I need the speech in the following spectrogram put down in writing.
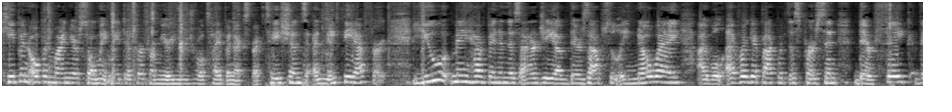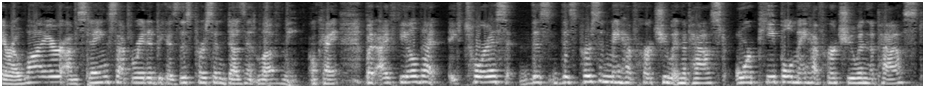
Keep an open mind. Your soulmate may differ from your usual type and expectations and make the effort. You may have been in this energy of there's absolutely no way I will ever get back with this person. They're fake. They're a liar. I'm staying separated because this person doesn't love me. Okay. But I feel that eh, Taurus, this, this person may have hurt you in the past or people may have hurt you in the past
